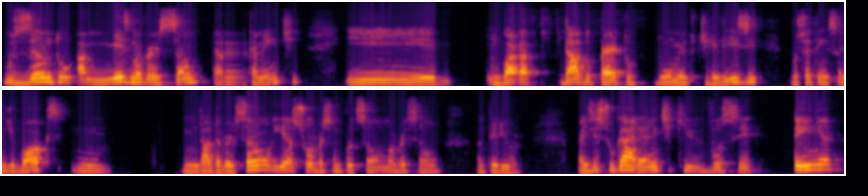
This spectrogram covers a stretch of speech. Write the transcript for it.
usando a mesma versão, teoricamente, e embora dado perto do momento de release, você tem sandbox em, em dada versão e a sua versão de produção numa versão anterior. Mas isso garante que você tenha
